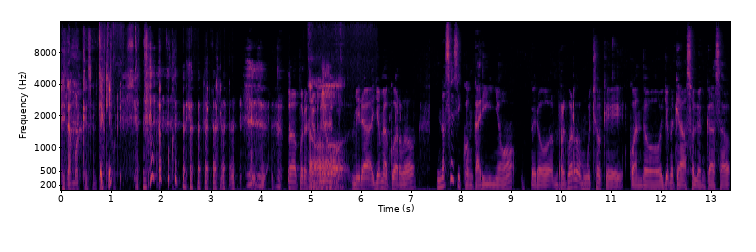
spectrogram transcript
el amor que sentí ¿Qué? por ella. Ah, por ejemplo, No. mira, yo me acuerdo, no sé si con cariño, pero recuerdo mucho que cuando yo me quedaba solo en casa,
